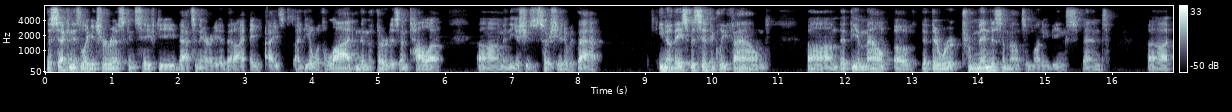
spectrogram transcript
The second is ligature risk and safety. That's an area that I, I, I deal with a lot. And then the third is EMTALA um, and the issues associated with that. You know, they specifically found um, that the amount of that there were tremendous amounts of money being spent uh,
